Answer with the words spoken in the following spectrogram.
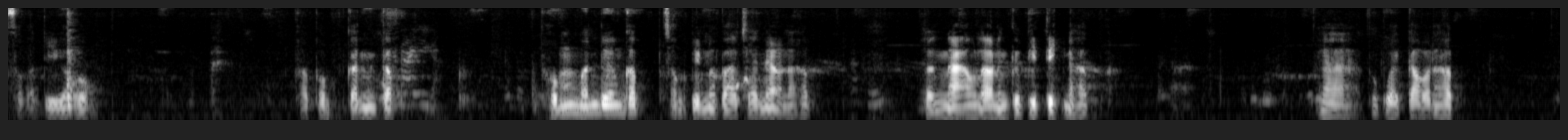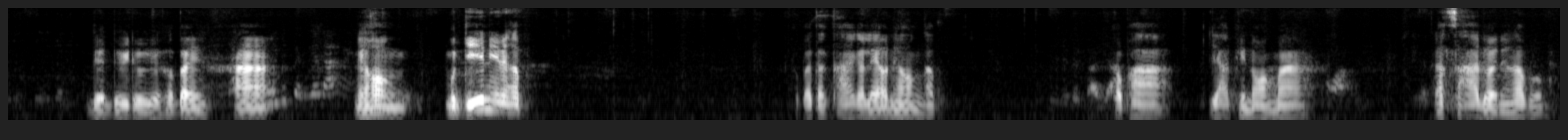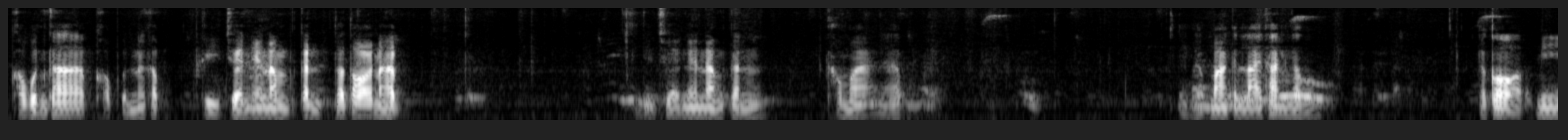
สวัสดีครับผม ครับพบกันกับ ผมเหมือนเดิมครับ ช่องปิมมาปาชแนลนะครับเบื้องหน้าของเรานั่นคือพิติกนะครับอ่าผู้ป่วยเก่านะครับ เดินดูดูเข้าไปหาในห้องเมื่อกี้นี่นะครับเข้าไปทักทายกันแล้วในห้องครับ ก็พาญาติพี่น้องมา รักษาด้วยนะครับผมขอบคุณครับขอบคุณนะครับ ที่ช่วยแนะนำกันต่อๆนะครับที่ช่วยแนะนำกันเข้ามานะครับนี่ครับมากันหลายท่านครับผมแล้วก็มี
